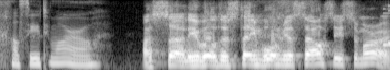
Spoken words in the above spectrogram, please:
I'll see you tomorrow. I certainly will. Just stay warm yourself. See you tomorrow.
